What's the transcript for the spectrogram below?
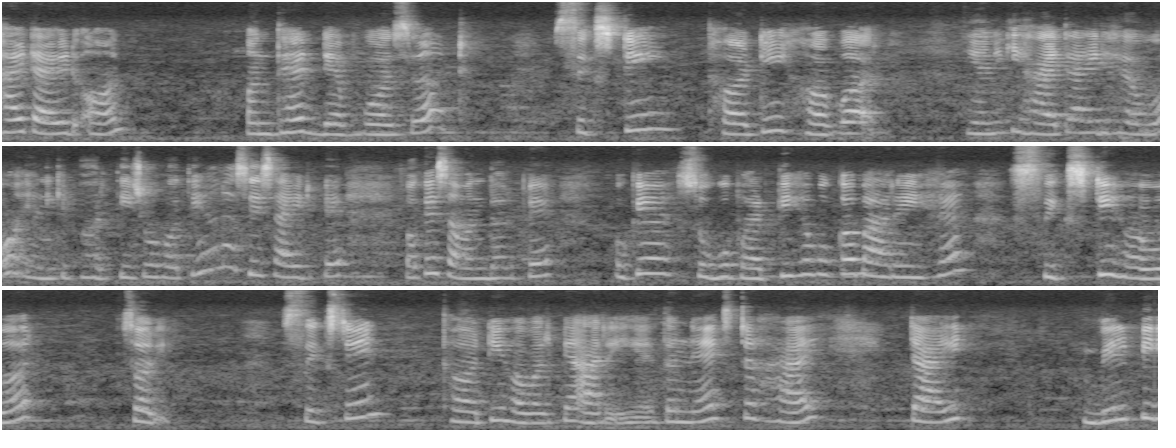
high tide on on that day was sixteen thirty hour यानी कि हाई टाइड है वो, यानी कि भर्ती जो होती है ना सी साइड पे ओके समंदर पे ओके सो वो भर्ती है, वो कब आ रही है? Sixty hour sorry sixteen thirty hour पे आ रही है। The next high tide will be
